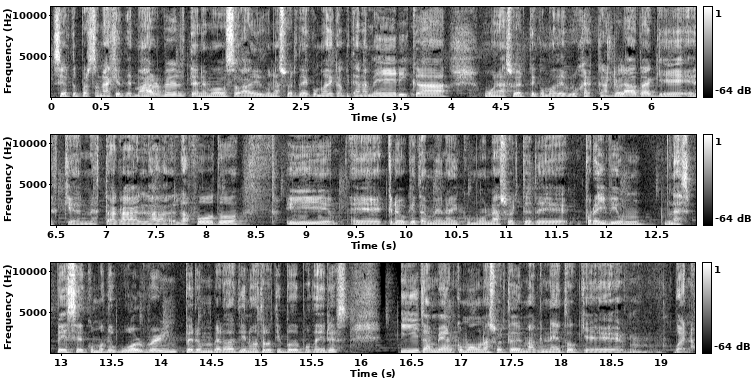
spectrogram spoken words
ciertos personajes de Marvel. Tenemos hay una suerte como de Capitán América, una suerte como de Bruja Escarlata, que es quien está acá en la, foto. Y eh, creo que también hay como una suerte de. Por ahí vi una especie como de Wolverine, pero en verdad tiene otro tipo de poderes. Y también como una suerte de magneto que, bueno,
